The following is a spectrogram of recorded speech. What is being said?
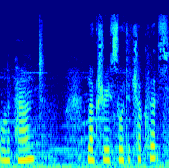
All a pound. Luxury assorted chocolates.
